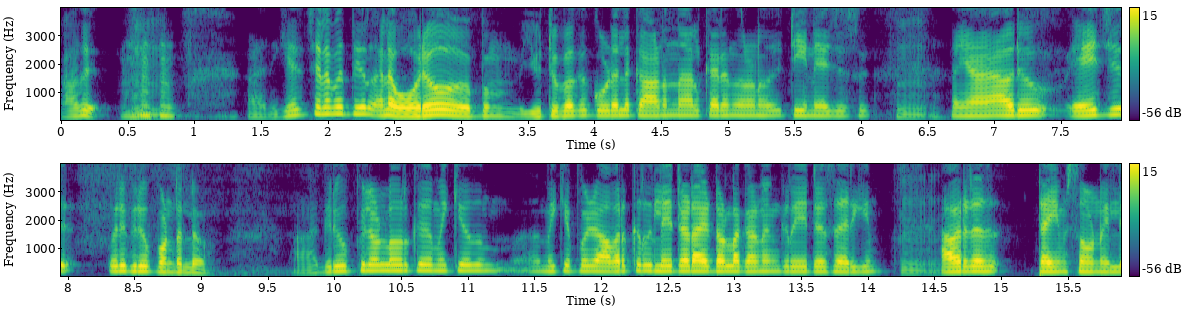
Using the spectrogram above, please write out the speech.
അതെ. എനിക്ക് ചിലപ്പോൾ തീർ അല്ല ഓരോ ഇപ്പം യൂട്യൂബൊക്കെ കൂടുതൽ കാണുന്ന ആൾക്കാരെന്ന് പറയുന്നത് ടീനേജേഴ്സ് ഞാൻ ആ ഒരു ഏജ് ഒരു ഗ്രൂപ്പ് ഉണ്ടല്ലോ. ആ ഗ്രൂപ്പിലുള്ളവർക്ക് മിക്കതും മിക്കപ്പോഴും അവർക്ക് റിലേറ്റഡ് ആയിട്ടുള്ള കണ്ടന്റ് ക്രിയേറ്റേഴ്സ് ആയിരിക്കും അവരുടെ ടൈം സോണിൽ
